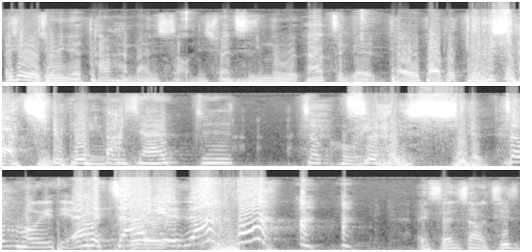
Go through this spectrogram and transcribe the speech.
而且我觉得你的汤还蛮少，你喜欢吃那么，然后整个调味包都丢下去，对，我喜欢就是重口一是，很咸。重口一点，哎，眨眼这样。哎，山上其实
